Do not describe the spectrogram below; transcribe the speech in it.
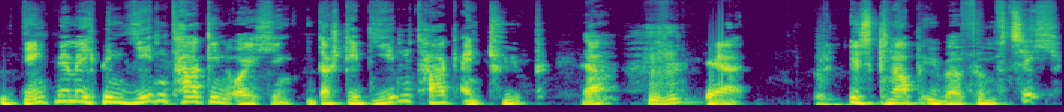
ich denke mir mal, ich bin jeden Tag in Euching und da steht jeden Tag ein Typ, ja, mhm. der ist knapp über 50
